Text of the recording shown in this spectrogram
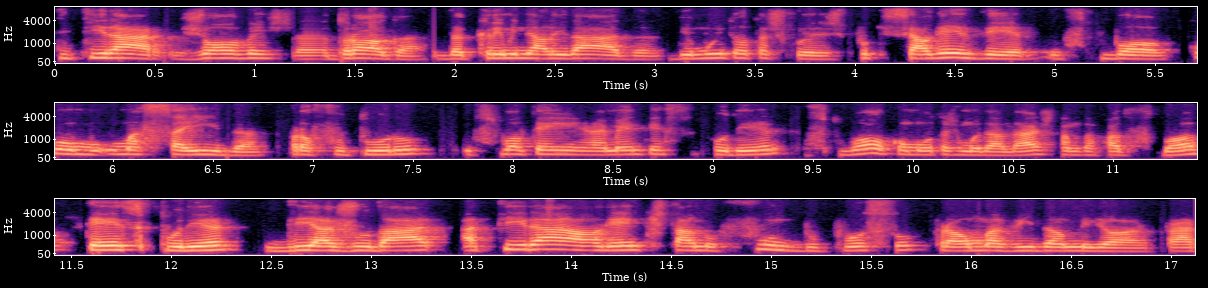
de tirar jovens da droga, da criminalidade, de muitas outras coisas. Porque se alguém ver o futebol como uma saída para o futuro, o futebol tem realmente esse poder. O futebol, como outras modalidades, estamos a falar de futebol, tem esse poder de ajudar a tirar alguém que está no fundo do poço para uma vida melhor, para a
